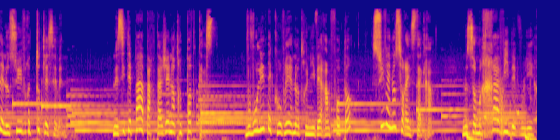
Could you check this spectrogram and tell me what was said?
De nous suivre toutes les semaines. N'hésitez pas à partager notre podcast. Vous voulez découvrir notre univers en photo? Suivez-nous sur Instagram. Nous sommes ravis de vous lire,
